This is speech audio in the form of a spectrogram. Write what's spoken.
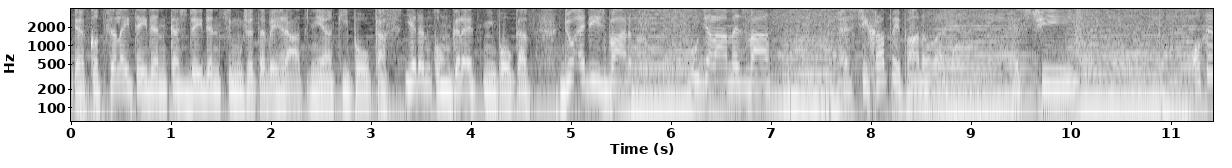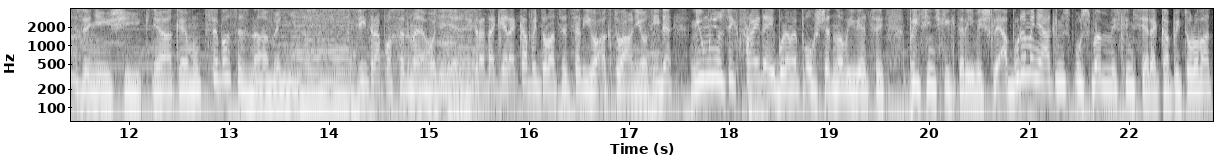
Jako celý týden, každý den si můžete vyhrát nějaký poukaz. Jeden konkrétní poukaz do Eddie's Barberu. Uděláme z vás hezčí chlapy, pánové. Hezčí, otevřenější k nějakému třeba seznámení. Zítra po 7 hodině, zítra taky rekapitulace celého aktuálního týdne. New Music Friday, budeme pouštět nové věci, písničky, které vyšly a budeme nějakým způsobem, myslím si, rekapitulovat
